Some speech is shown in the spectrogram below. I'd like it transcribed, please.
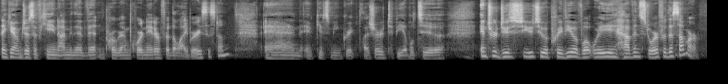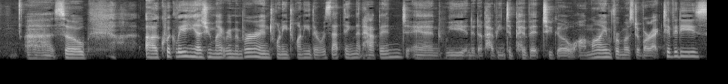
thank you. I'm Joseph Keene. I'm the event and program coordinator for the library system. And it gives me great pleasure to be able to introduce you to a preview of what we have in store for the summer. Uh, so, uh, quickly, as you might remember, in 2020, there was that thing that happened, and we ended up having to pivot to go online for most of our activities.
